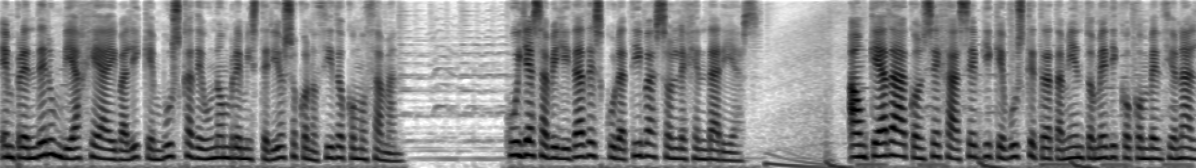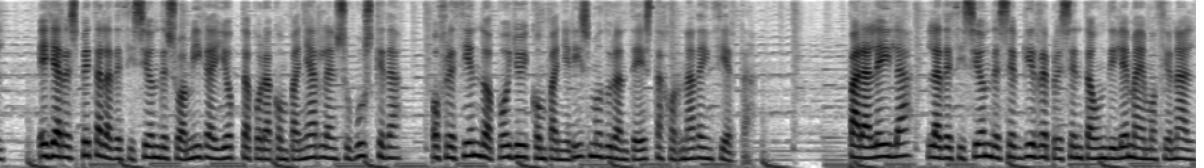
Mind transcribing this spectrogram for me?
emprender un viaje a Ibalik en busca de un hombre misterioso conocido como Zaman, cuyas habilidades curativas son legendarias. Aunque Ada aconseja a Sebgi que busque tratamiento médico convencional, ella respeta la decisión de su amiga y opta por acompañarla en su búsqueda, ofreciendo apoyo y compañerismo durante esta jornada incierta. Para Leila, la decisión de Sebgi representa un dilema emocional,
